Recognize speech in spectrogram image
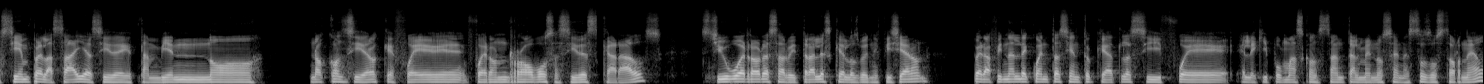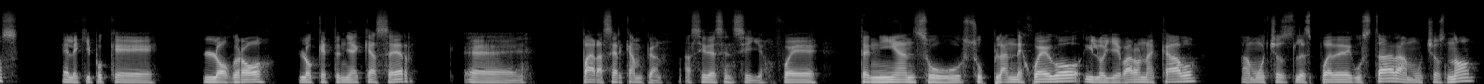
siempre las hay, así de también no, no considero que fue, fueron robos así descarados. Sí hubo errores arbitrales que los beneficiaron, pero a final de cuentas siento que Atlas sí fue el equipo más constante, al menos en estos dos torneos, el equipo que logró lo que tenía que hacer eh, para ser campeón, así de sencillo. Fue tenían su, su plan de juego y lo llevaron a cabo. A muchos les puede gustar, a muchos no,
